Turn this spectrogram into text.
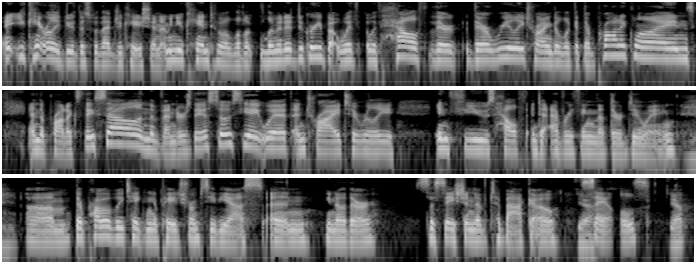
You can't really do this with education. I mean, you can to a little limited degree, but with with health, they're they're really trying to look at their product lines and the products they sell and the vendors they associate with, and try to really infuse health into everything that they're doing. Mm-hmm. Um, they're probably taking a page from CVS and you know their cessation of tobacco Yeah. sales yep.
